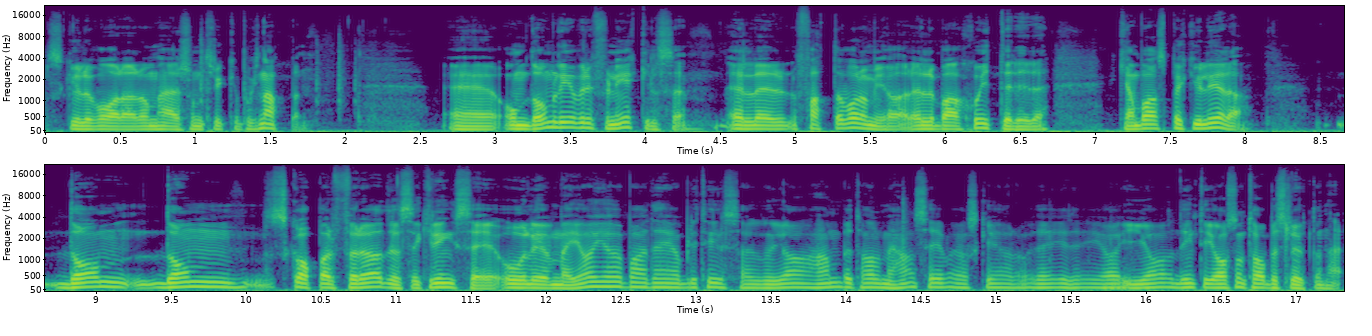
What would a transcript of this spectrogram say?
skulle vara de här som trycker på knappen. Eh, om de lever i förnekelse eller fattar vad de gör eller bara skiter i det. Kan bara spekulera. De, de skapar förödelse kring sig och lever med jag gör bara det jag blir tillsagd och jag, han betalar mig, han säger vad jag ska göra och det, det, jag, jag, det är inte jag som tar besluten här.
